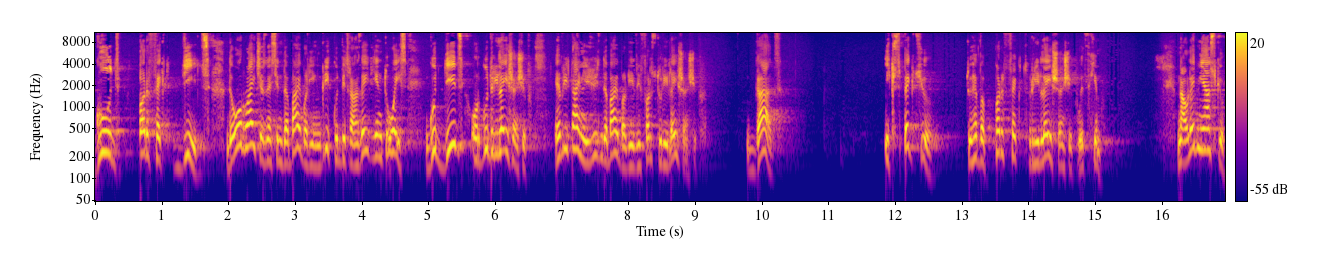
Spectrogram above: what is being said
good, perfect deeds. The word righteousness in the Bible in Greek could be translated in two ways good deeds or good relationship. Every time it's used in the Bible, it refers to relationship. God expects you to have a perfect relationship with Him. Now, let me ask you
